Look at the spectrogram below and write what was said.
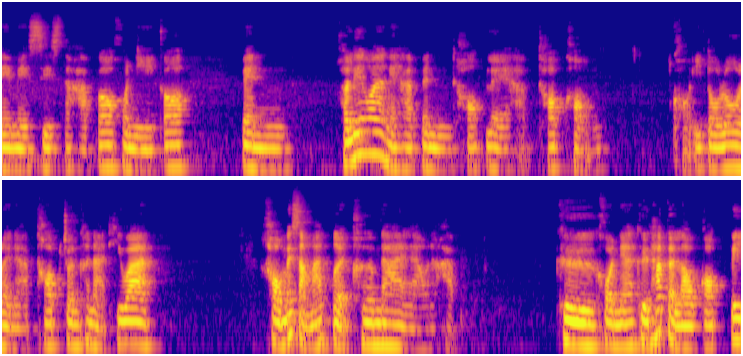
Nemesis นะครับ ก็คนนี้ก็เป็นเขาเรียกว่าไงครับ เป็นท็อปเลยครับ ท็อปของของอีโตโรเลยนะครับ ท็อปจนขนาดที่ว่า เขาไม่สามารถเปิดเพิ่มได้แล้วนะครับ คือคนเนี้ยคือถ้าเกิดเรา Copy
